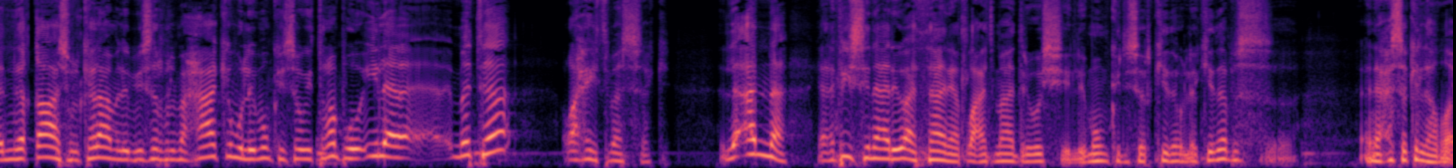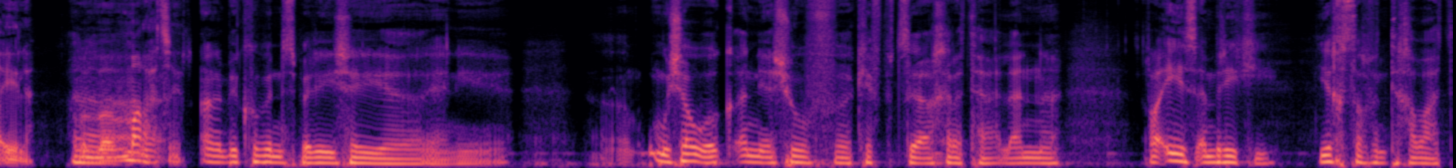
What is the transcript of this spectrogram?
النقاش والكلام اللي بيصير في المحاكم واللي ممكن يسويه ترامب وإلى متى راح يتمسك؟ لأنه يعني في سيناريوهات ثانية طلعت ما أدري وش اللي ممكن يصير كذا ولا كذا بس يعني احسها كلها ضئيلة. ما راح تصير. أنا بيكون بالنسبة لي شيء يعني مشوق إني أشوف كيف بتصير آخرتها لأن رئيس أمريكي يخسر في انتخابات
